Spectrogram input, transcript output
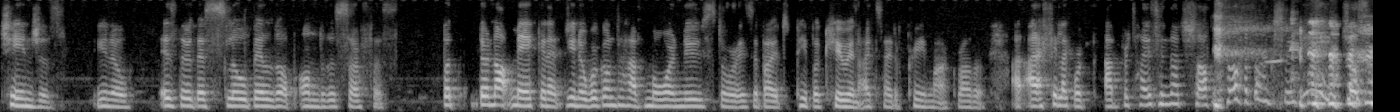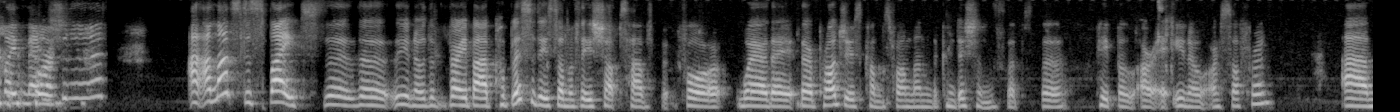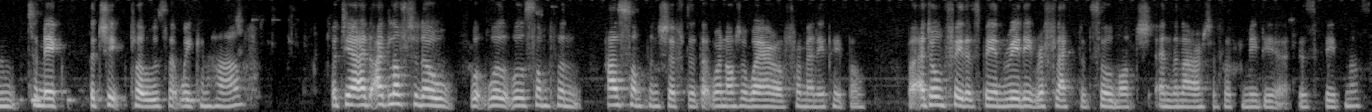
changes. You know, is there this slow build up under the surface? But they're not making it. You know, we're going to have more news stories about people queuing outside of Primark rather. I, I feel like we're advertising that shop actually just by mentioning it. And, and that's despite the the you know the very bad publicity some of these shops have for where they their produce comes from and the conditions that the people are you know are suffering um, to make the cheap clothes that we can have. But yeah, I'd, I'd love to know will, will, will something has something shifted that we're not aware of for many people. But I don't feel it's being really reflected so much in the narrative that the media is feeding us.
